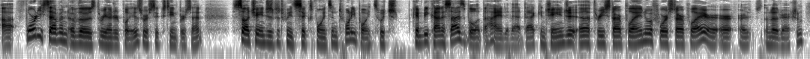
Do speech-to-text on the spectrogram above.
Uh, 47 of those 300 plays, or 16%, saw changes between six points and 20 points, which can be kind of sizable at the high end of that. That can change a three star play into a four star play or, or, or, another direction.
